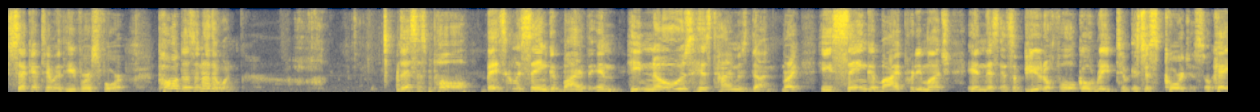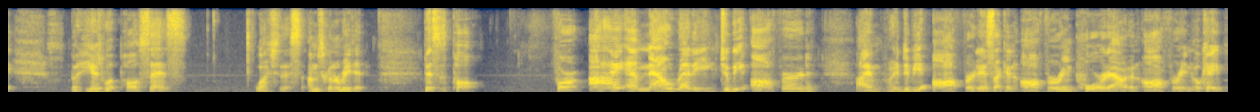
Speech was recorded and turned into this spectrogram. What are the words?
2 Timothy verse 4. Paul does another one. This is Paul basically saying goodbye at the end. He knows his time is done, right? He's saying goodbye pretty much in this. It's a beautiful, go read, Tim- it's just gorgeous, okay? But here's what Paul says. Watch this. I'm just going to read it. This is Paul. For I am now ready to be offered I'm ready to be offered. It's like an offering poured out, an offering, okay?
